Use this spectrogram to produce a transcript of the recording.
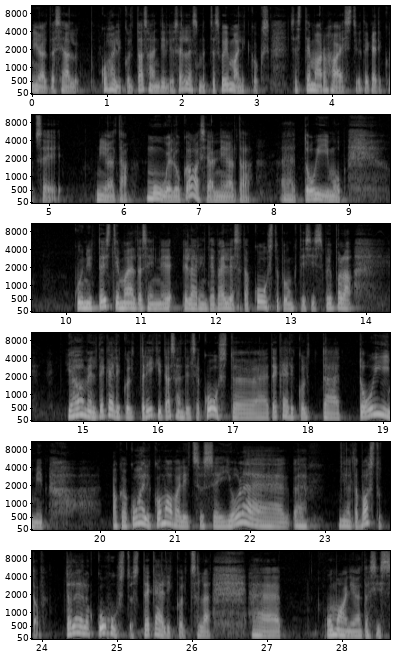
nii-öelda seal kohalikul tasandil ju selles mõttes võimalikuks, sest tema raha eest ju tegelikult see nii-öelda muu elu ka seal nii-öelda äh, toimub. kui nüüd tõesti mõelda siin, Elerin tõi välja seda koostööpunkti, siis võib-olla jaa, meil tegelikult riigi tasandil see koostöö äh, tegelikult äh, toimib, aga kohalik omavalitsus ei ole äh, nii-öelda vastutav, tal ei ole kohustust tegelikult selle äh, oma nii-öelda siis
